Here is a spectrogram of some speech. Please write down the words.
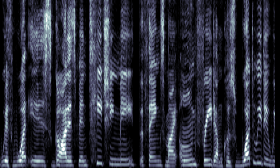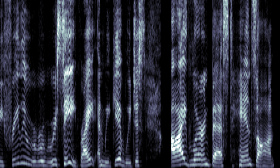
with what is God has been teaching me, the things, my own freedom. Because what do we do? We freely re- receive, right? And we give. We just, I learn best hands on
